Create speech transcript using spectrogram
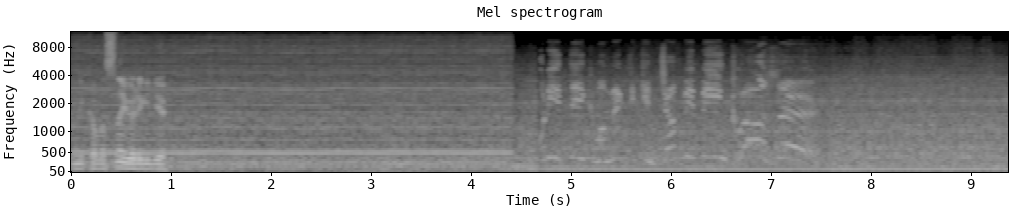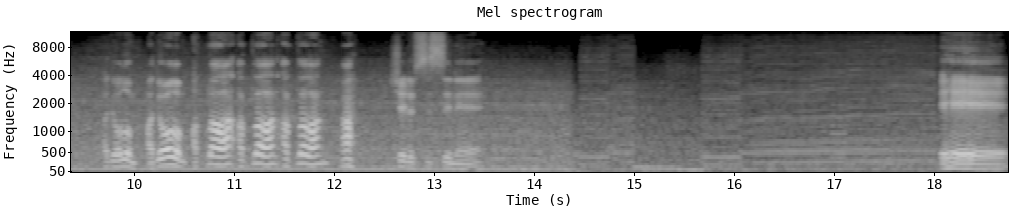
Şimdi kafasına göre gidiyor. What do you think? I'm a Mexican jumpy bean closer. Hadi oğlum, hadi oğlum. Atla lan, atla lan, atla lan. Hah, şerefsiz seni. Eee.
